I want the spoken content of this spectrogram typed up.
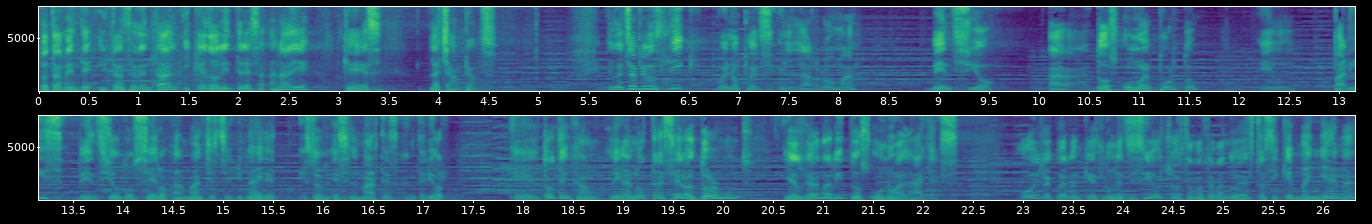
totalmente intranscendental y que no le interesa a nadie, que es la Champions. En la Champions League, bueno, pues la Roma venció a 2-1 al Porto. El París venció 2-0 al Manchester United. Esto es el martes anterior. El Tottenham le ganó 3-0 al Dortmund. Y el Real Madrid 2-1 al Ajax. Hoy recuerden que es lunes 18, estamos grabando esto, así que mañana,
